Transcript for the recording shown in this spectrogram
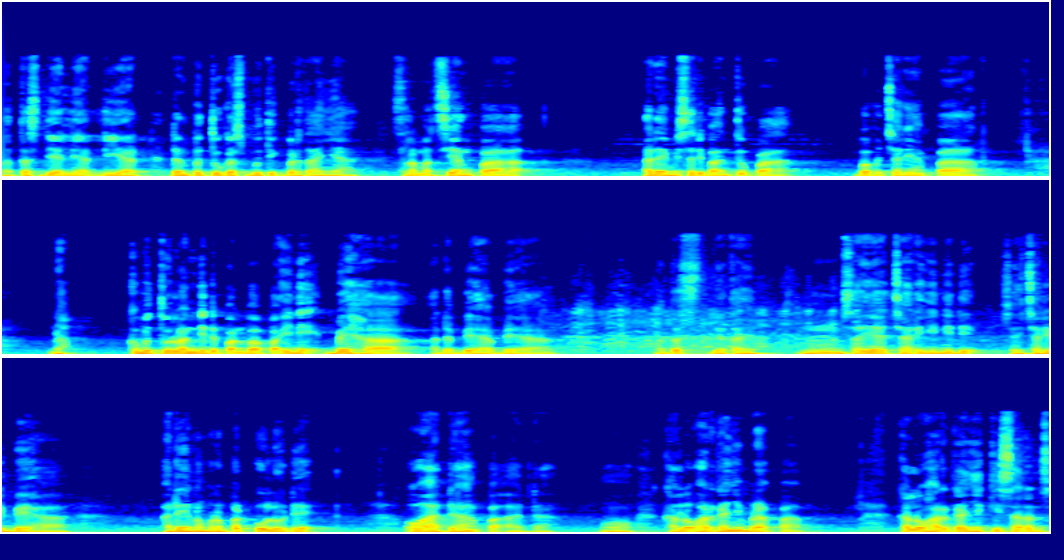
Lantas dia lihat-lihat dan petugas butik bertanya, Selamat siang pak, ada yang bisa dibantu pak? Bapak cari apa? Nah, kebetulan di depan bapak ini BH, ada BH-BH. Lantas dia tanya, hmm saya cari ini dek, saya cari BH. Ada yang nomor 40 dek? Oh ada pak, ada. Oh, kalau harganya berapa? Kalau harganya kisaran 1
